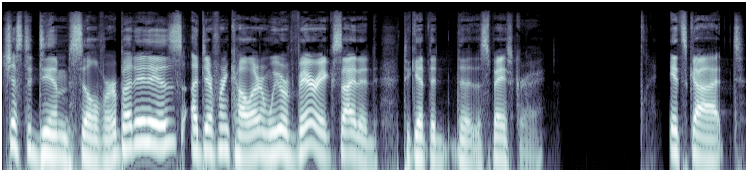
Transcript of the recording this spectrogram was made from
just a dim silver, but it is a different color, and we were very excited to get the the, the space gray. It's got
